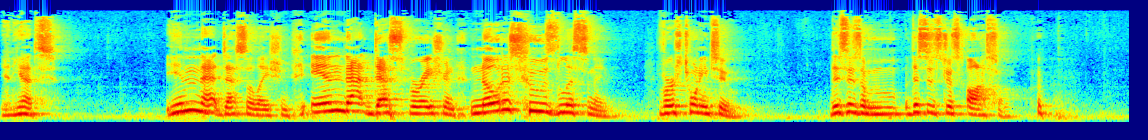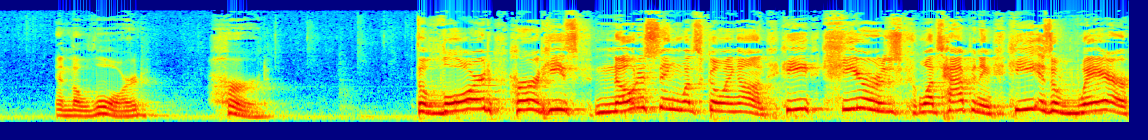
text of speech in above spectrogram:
And yet, in that desolation, in that desperation, notice who's listening. Verse 22. This is, a, this is just awesome. and the Lord heard the Lord heard. He's noticing what's going on. He hears what's happening. He is aware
